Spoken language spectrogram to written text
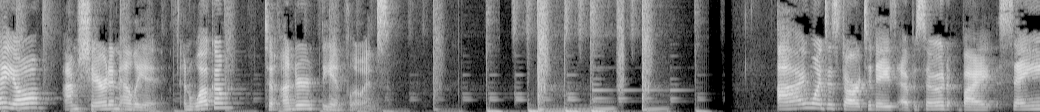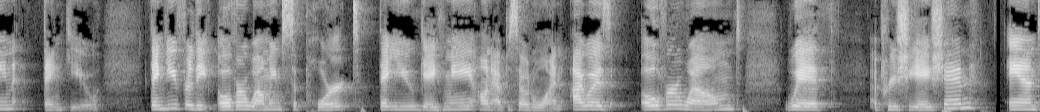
Hey, y'all, I'm Sheridan Elliott, and welcome to Under the Influence. I want to start today's episode by saying thank you. Thank you for the overwhelming support that you gave me on episode one. I was overwhelmed with appreciation and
